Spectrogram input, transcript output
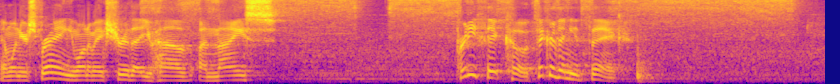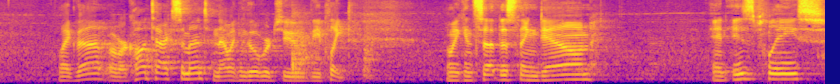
And when you're spraying, you wanna make sure that you have a nice, pretty thick coat, thicker than you'd think like that of our contact cement and now we can go over to the plate. And we can set this thing down and is place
